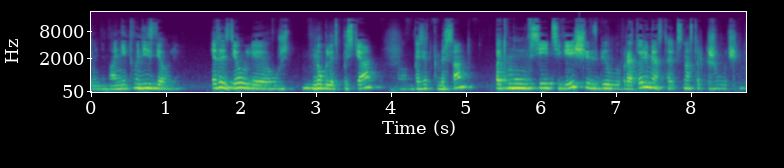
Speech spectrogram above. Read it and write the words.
но они этого не сделали. Это сделали уже много лет спустя газета «Коммерсант», Поэтому все эти вещи в биолабораториями остаются настолько живучими.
